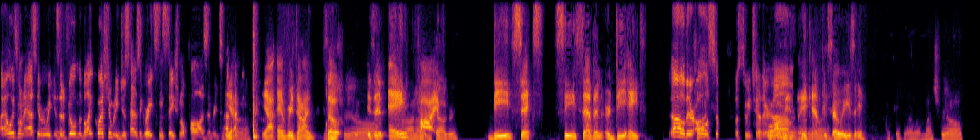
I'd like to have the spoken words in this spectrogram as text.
I always want to ask every week, is it a fill in the blank question? But he just has a great sensational pause every time. Yeah. Yeah, every time. So Montreal, is it A, Toronto, 5, Calgary. B, 6, C, 7, or D, 8? Oh, they're Fuck. all so close to each other. Well, Um, Obviously, it can't be so easy. Vancouver, Montreal,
